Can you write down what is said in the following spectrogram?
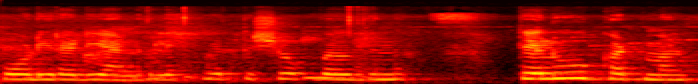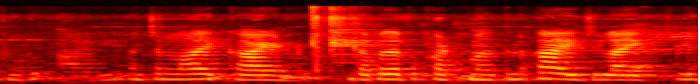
ಪೋಡಿ ರೆಡಿ ಆಂಡ್ಲಿ ಎತ್ತು ಶೋಕ್ ಬೌದುಂಡು ತೆಲುಗು ಕಟ್ ಮಲ್ಪುಡು ಅಂಚ ಲಾಯ್ ಕಾಯಂಡು. ದಪ್ಪ ದಪ್ಪ ಕಟ್ ಮಲ್ತನ ಕಾಯಿಜಿ ಲಾಯ್ಕ್ಲಿ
